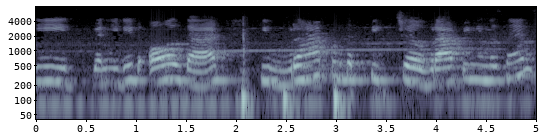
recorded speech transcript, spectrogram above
he when he did all that he wrapped the picture wrapping in the sense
